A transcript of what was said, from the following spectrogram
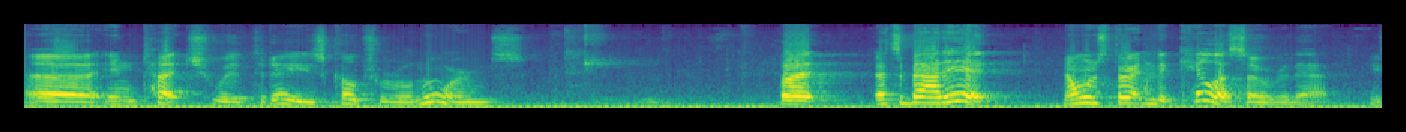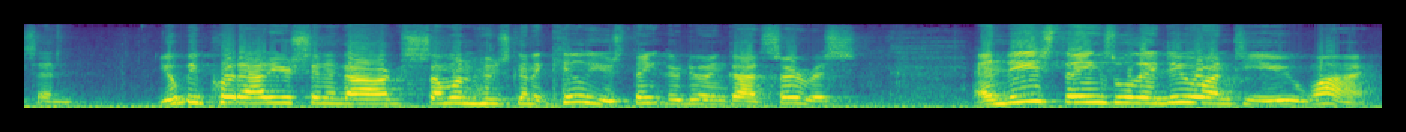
uh, in touch with today's cultural norms. But that's about it. No one's threatened to kill us over that. He said, You'll be put out of your synagogues. Someone who's going to kill you think they're doing God's service. And these things will they do unto you. Why?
